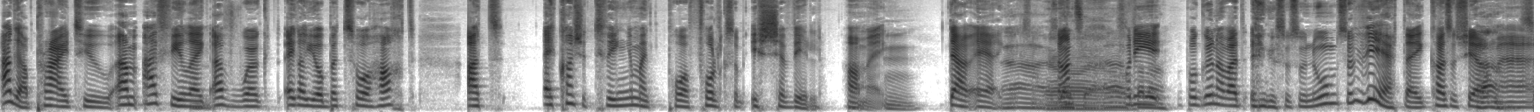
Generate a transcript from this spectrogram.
I got pride too. Um, I feel like Mm. I've worked Jeg har jobbet så hardt at jeg kan ikke tvinge meg på folk som ikke vil ha meg. Mm. Der er jeg, liksom. ja, sant? ja, ja, Fordi på grunn av at jeg er sosionom, så vet jeg hva som skjer Ja, med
